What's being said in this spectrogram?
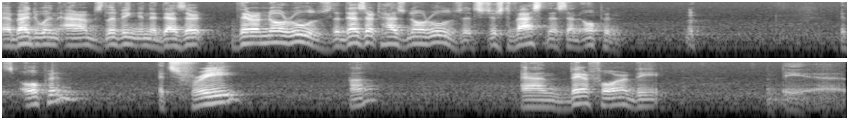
uh, Bedouin Arabs living in the desert. There are no rules. The desert has no rules. It's just vastness and open. it's open, it's free, huh? and therefore the the uh,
